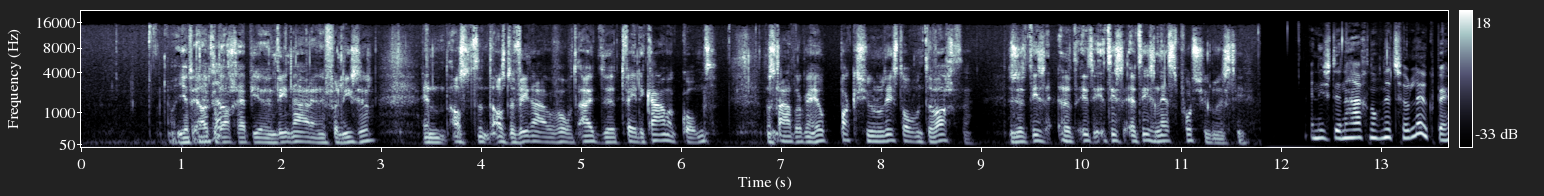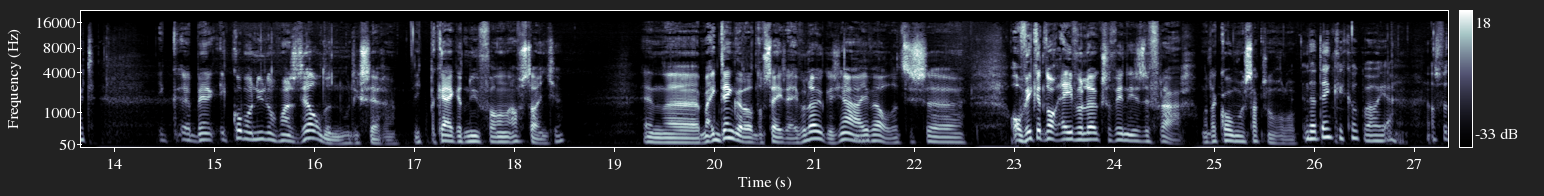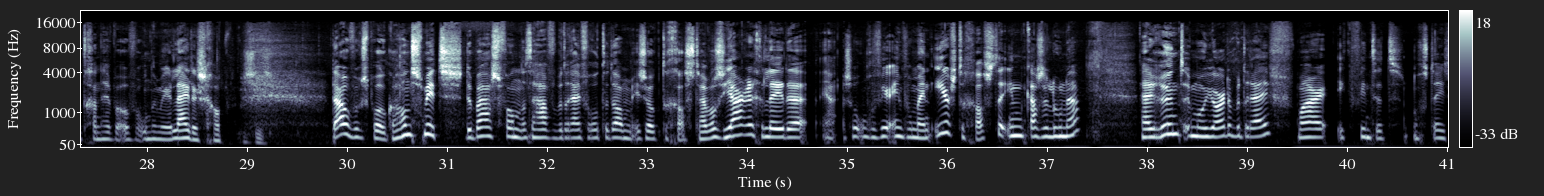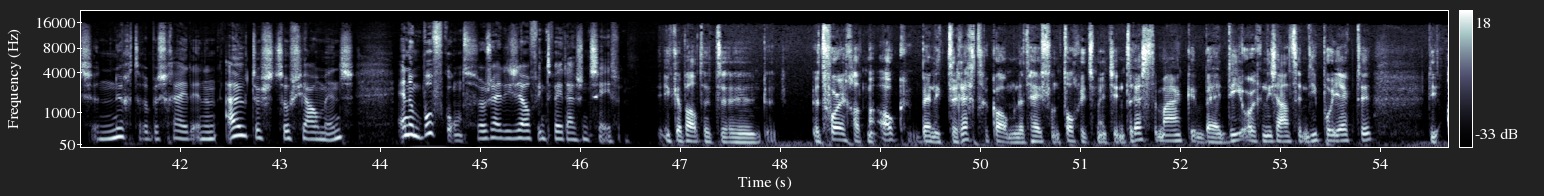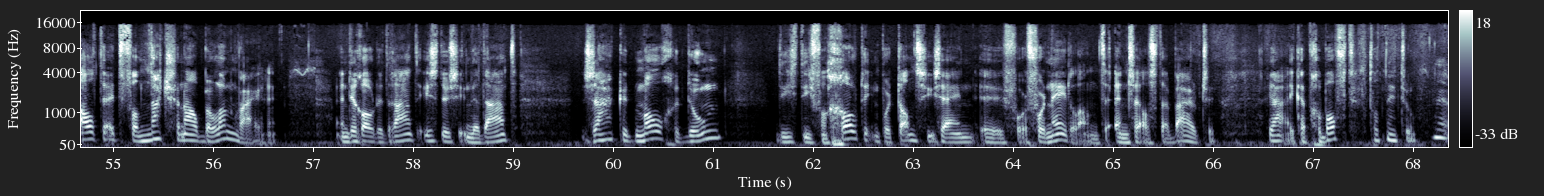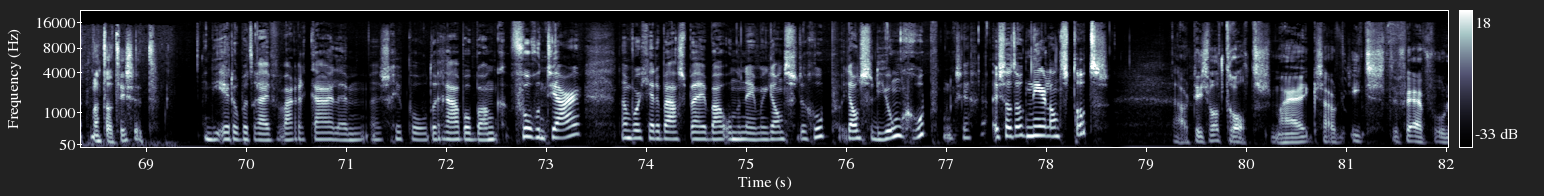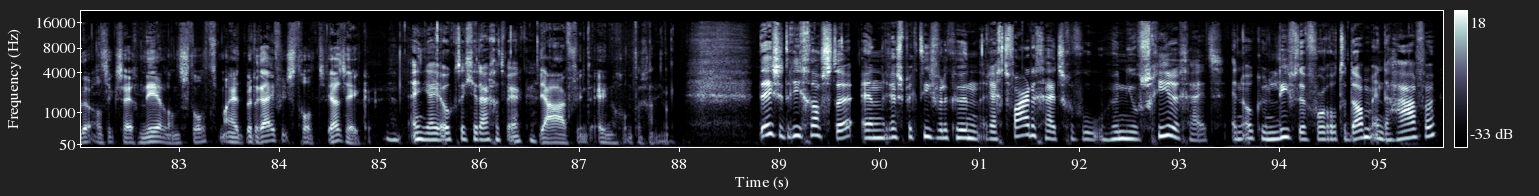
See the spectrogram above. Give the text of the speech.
Je hebt, elke dag heb je een winnaar en een verliezer. En als de, als de winnaar bijvoorbeeld uit de Tweede Kamer komt... dan staat er ook een heel pak journalisten op hem te wachten. Dus het is, het, het, het is, het is net sportjournalistiek. En is Den Haag nog net zo leuk, Bert? Ik, ben, ik kom er nu nog maar zelden, moet ik zeggen. Ik bekijk het nu van een afstandje. En, maar ik denk dat het nog steeds even leuk is. Ja, jawel. Het is, of ik het nog even leuk zou vinden is de vraag. Maar daar komen we straks nog wel op. Dat denk ik ook wel, ja. Als we het gaan hebben over onder meer leiderschap. Precies. Daarover gesproken, Hans Smits, de baas van het havenbedrijf Rotterdam, is ook de gast. Hij was jaren geleden ja, zo ongeveer een van mijn eerste gasten in Casaluna. Hij runt een miljardenbedrijf, maar ik vind het nog steeds een nuchtere, bescheiden... en een uiterst sociaal mens. En een bofkont, zo zei hij zelf in 2007. Ik heb altijd uh, het voor gehad, maar ook ben ik terechtgekomen... dat heeft dan toch iets met je interesse te maken... bij die organisatie en die projecten... die altijd van nationaal belang waren. En de rode draad is dus inderdaad zaken mogen doen die, die van grote importantie zijn uh, voor, voor Nederland en zelfs daarbuiten. Ja, ik heb geboft tot nu toe. Ja. Want dat is het. En die eerdere bedrijven waren KLM, eh, Schiphol, de Rabobank. Volgend jaar dan word jij de baas bij bouwondernemer Jansen de Groep. Jansen de Jong Groep, moet ik zeggen. Is dat ook Nederlands trots? Nou, het is wel trots. Maar ik zou iets te ver voelen als ik zeg Nederlands trots. Maar het bedrijf is trots, jazeker. En jij ook dat je daar gaat werken? Ja, ik vind het enig om te gaan doen. Deze drie gasten en respectievelijk hun rechtvaardigheidsgevoel... hun nieuwsgierigheid en ook hun liefde voor Rotterdam en de haven...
